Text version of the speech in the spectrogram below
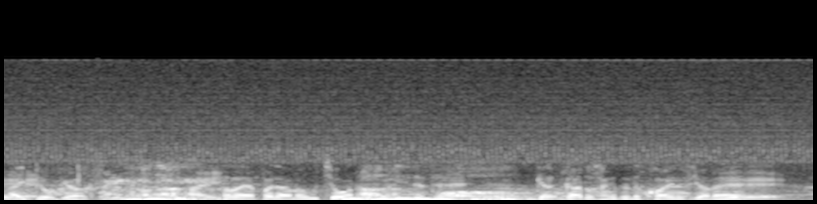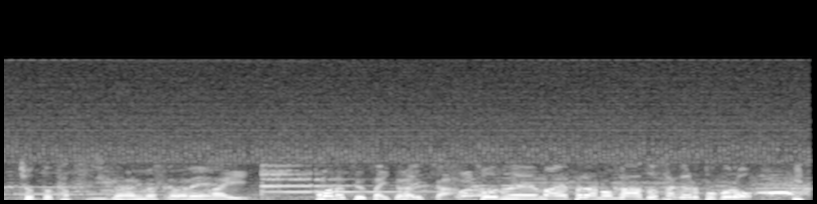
え。相手を幻惑下げるは。い。ただやっぱりあの打ち終わった時にですねガガード下げてるの怖いですよね、えちょっと立つ時間ありますからね。えはい浜田剛さんいかがですか、そうですね、まあ、やっぱりあのガード下がるところ、いつ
